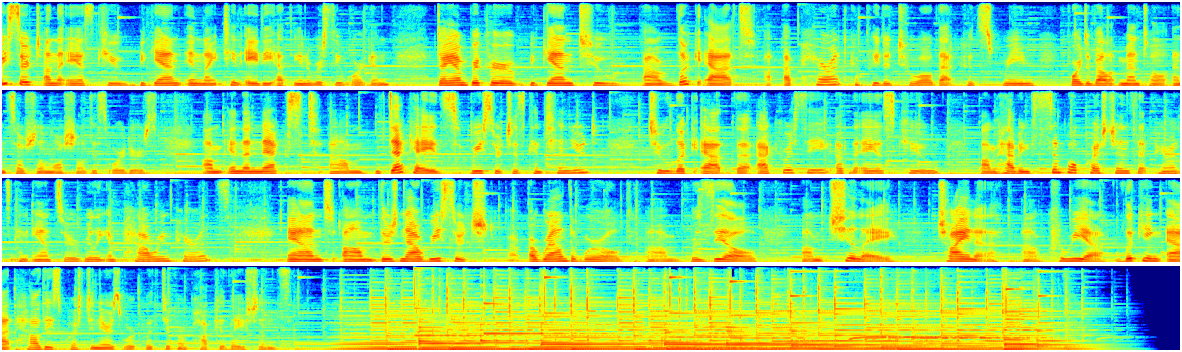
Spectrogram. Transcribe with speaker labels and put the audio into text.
Speaker 1: research on the ASQ began in 1980 at the University of Oregon. Diane Bricker began to uh, look at a parent completed tool that could screen for developmental and social emotional disorders. Um, in the next um, decades, research has continued to look at the accuracy of the ASQ, um, having simple questions that parents can answer, really empowering parents. And um, there's now research around the world um, Brazil, um, Chile, China, uh, Korea, looking at how these questionnaires work with different populations.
